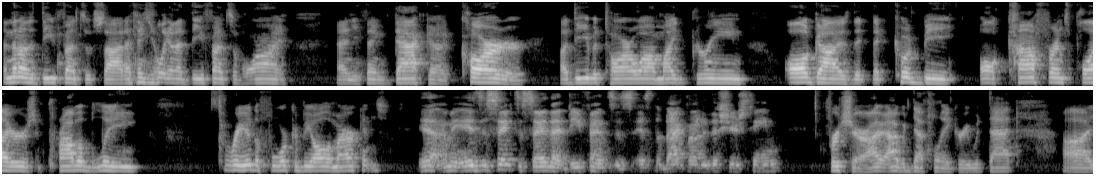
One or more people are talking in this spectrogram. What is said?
and then on the defensive side, I think you look at that defensive line and you think Daka, Carter, Adeeb Atariwa, Mike Greene, all guys that, that could be all conference players, probably three of the four could be all Americans. Yeah, I mean, is it safe to say that defense is, is the backbone of this year's team? For sure. I, I would definitely agree with that. Uh,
